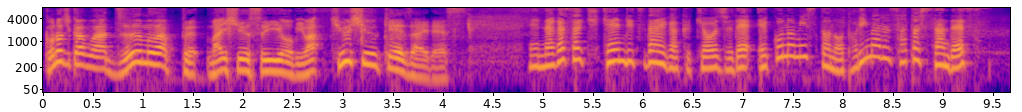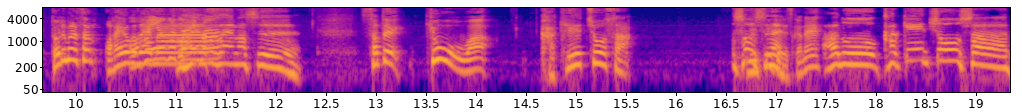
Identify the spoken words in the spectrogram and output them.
この時間はズームアップ。毎週水曜日は九州経済です。長崎県立大学教授でエコノミストの鳥丸聡さんです。鳥丸さんおはようございます。おはようございます。さて今日は家計調査そうですね。すねあの、家計調査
